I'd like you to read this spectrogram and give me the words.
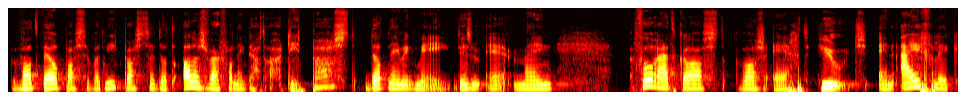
wat wel paste, wat niet paste. Dat alles waarvan ik dacht, oh dit past, dat neem ik mee. Dus uh, mijn voorraadkast was echt huge. En eigenlijk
